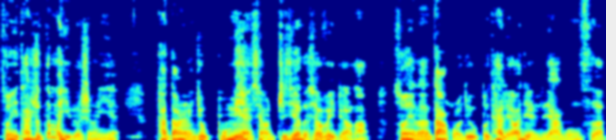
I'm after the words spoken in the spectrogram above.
所以它是这么一个生意，它当然就不面向直接的消费者了，所以呢大伙就不太了解这家公司。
